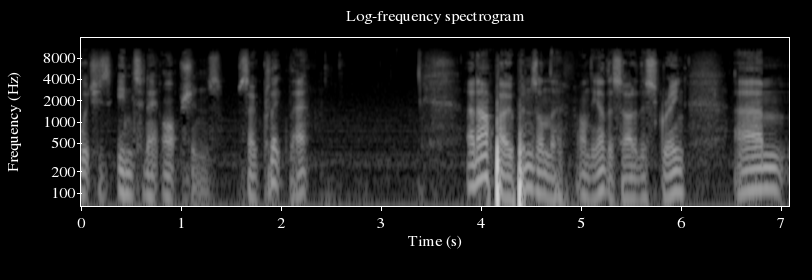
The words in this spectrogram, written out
which is internet options. So click that. And up opens on the on the other side of the screen um,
